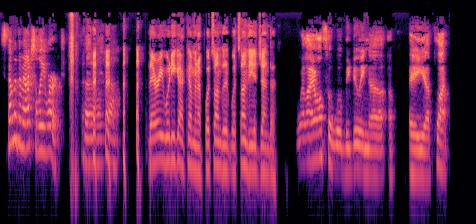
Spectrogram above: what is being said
some of them actually worked. So, yeah. Larry, what do you got coming up? What's on the What's on the agenda? Well, I also will be doing a, a, a plot.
